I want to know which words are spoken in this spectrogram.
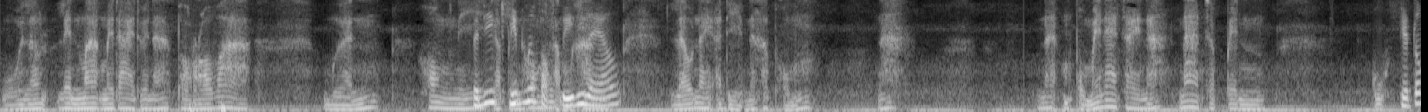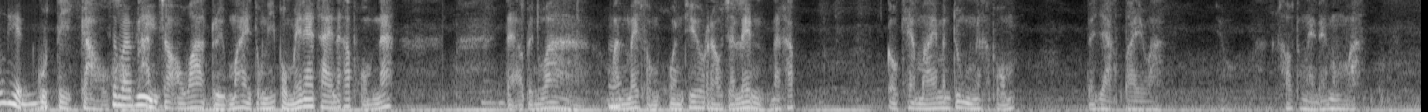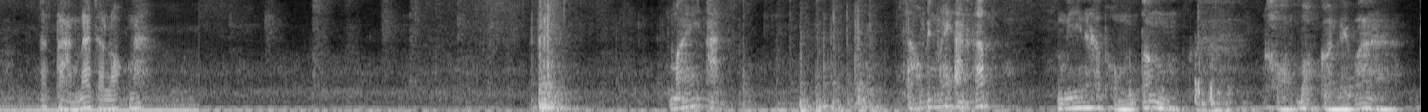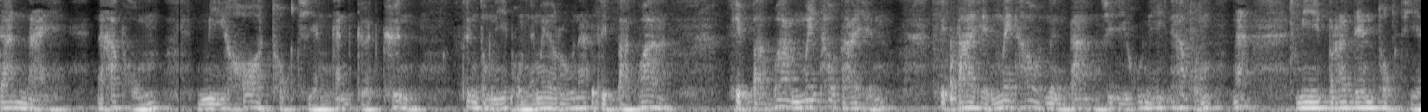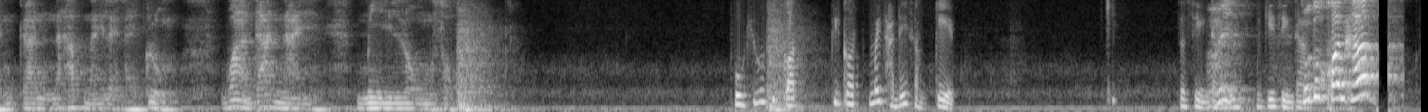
โอ้ยแล้วเล่นมากไม่ได้ด้วยนะเพราะว่า เหมือนห้องนี้แต่นี่จะคลิเป็ปนเมื่ห้อองสองสำปีที่คัญแล้ว แล้วในอดีตนะครับผมนะนะผมไม่แน่ใจนะ น่าจะเป็นกุแกต้องเห็น กุฏิเก่าขใช่องไหมพี่ท่านเจ้าอาวาสหรือไม่ตรงนี้ผมไม่แน่ใจนะครับ ผมนะ แต่เอาเป็นว่ามันไม่สมควรที่เราจะเล่นนะครับ ก็แค่ไม้มันดุ้งนะครับ ผม แต่อยากไปว่ะเดี๋ยวเข้าตรงไหนได้มั่งวะหน้าต่างน่าจะล็อกนะ ไม้อัด เสาเป็นไม้อัดครับ ตรงนี้นะครับผมต้องขอบอกก่อนเลยว่า ด้านในนะครับ ผมมีข้อถกเถียงกันเกิดขึ้น ซึ่งตรงนี้ผมยังไม่รู้นะสิบปากว่าสิบปากว่าไม่เท่าตาเห็นสิบตาเห็นไม่เท่าหนึ่งตาของชีดีคู่นี้นะครับผมนะมีประเด็นถกเถียงกันนะครับ ในหลาย ๆ กลุ่ม ว่าด้านในมีโลงศพผมคิดว่าพี่ก๊อต พี่ก๊อตไม่ทันได้สังเกตจะสิ่งดังเฮ้ยนะเมื่อกี้สิ่งดังทุกทุกๆคนครับ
